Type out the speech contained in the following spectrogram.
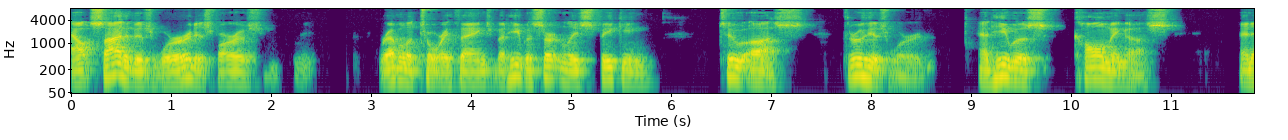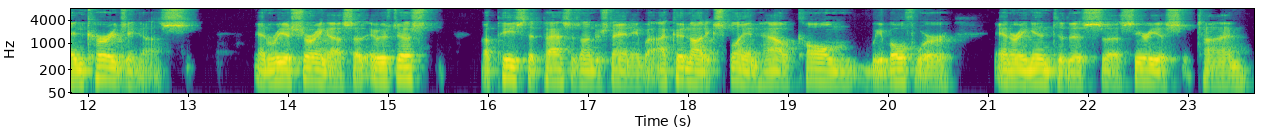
outside of his word as far as revelatory things, but he was certainly speaking to us through his word. And he was calming us and encouraging us and reassuring us. It was just a peace that passes understanding. But I could not explain how calm we both were entering into this uh, serious time.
